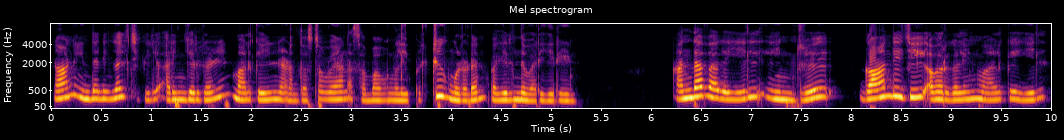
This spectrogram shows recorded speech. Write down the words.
நான் இந்த நிகழ்ச்சியில் அறிஞர்களின் வாழ்க்கையில் நடந்த சுவையான சம்பவங்களை பற்றி உங்களுடன் பகிர்ந்து வருகிறேன். அந்த வகையில் இன்று காந்திஜி அவர்களின் வாழ்க்கையில்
